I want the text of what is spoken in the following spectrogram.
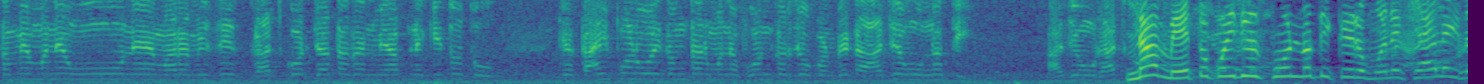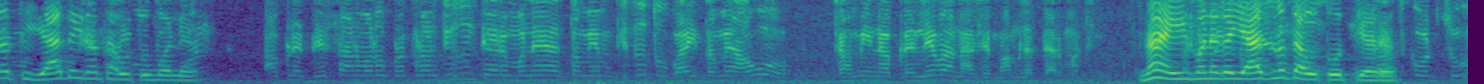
તમે મને હું ને મારા મિસિસ રાજકોટ જતા હતા મેં આપને કીધું હતું કે કાંઈ પણ હોય તમ તાર મને ફોન કરજો પણ બેટા આજે હું નથી. આજે હું રાજકોટ ના મેં તો કોઈ દિવસ ફોન નથી કર્યો. મને ખ્યાલ નથી યાદ નથી આવતું મને. આપણે ભેસાણ વાળું પ્રકરણ થયું હતું ત્યારે મને તમે એમ કીધું હતું ભાઈ તમે આવો જામીન આપણે લેવાના છે મામલતદારમાંથી ના એ મને કઈ યાદ નથી આવતું અત્યારે. રાજકોટ છું.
